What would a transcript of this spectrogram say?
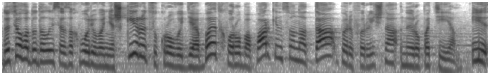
До цього додалися захворювання шкіри, цукровий діабет, хвороба Паркінсона та периферична нейропатія. І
